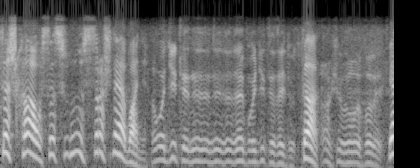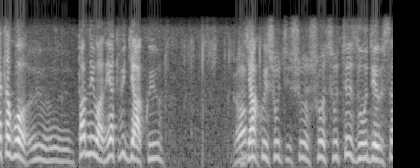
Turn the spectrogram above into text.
це ж хаос, це ж ну, страшне, Ваня. А от діти, не, не, не дай Бог, діти зайдуть. Так. А що болить? Я того, е, пане Іван, я тобі дякую. Добре? Дякую, що, ти- що, що, що ти згодився.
